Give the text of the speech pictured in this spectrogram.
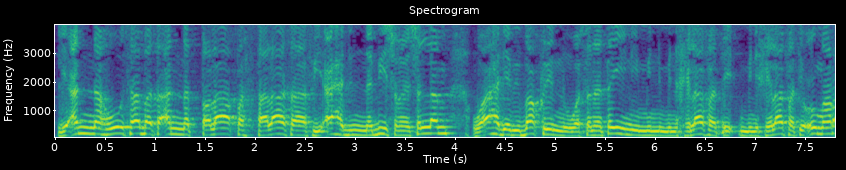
لأنه ثبت أن الطلاق الثلاثة في عهد النبي صلى الله عليه وسلم وعهد أبي بكر وسنتين من من خلافة من خلافة عمر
